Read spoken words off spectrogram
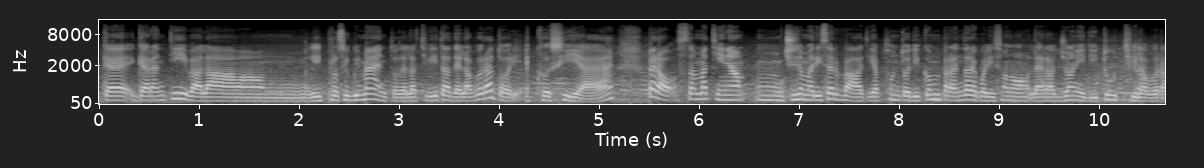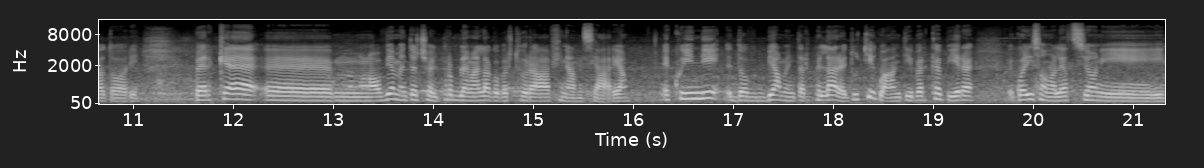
che garantiva la, mm, il proseguimento dell'attività dei lavoratori e così è, però stamattina mm, ci siamo riservati appunto di comprendere quali sono le ragioni di tutti i lavoratori perché ehm, ovviamente c'è il problema della copertura finanziaria e quindi dobbiamo interpellare tutti quanti per capire quali sono le azioni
